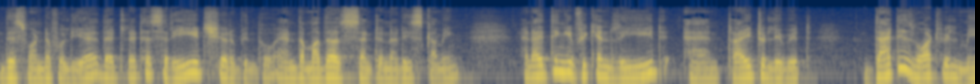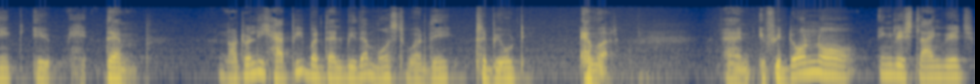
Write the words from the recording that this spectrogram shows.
this wonderful year, that let us read Sri and the mother's centenary is coming and I think if we can read and try to live it, that is what will make them not only happy, but they'll be the most worthy tribute ever. And if you don't know English language,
